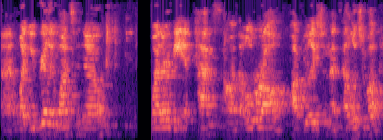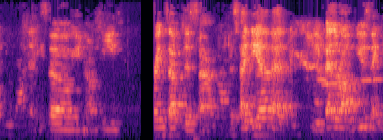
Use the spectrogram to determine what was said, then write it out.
uh, what you really want to know what are the impacts on the overall population that's eligible. And so, you know, he brings up this um, this idea that you're better off using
